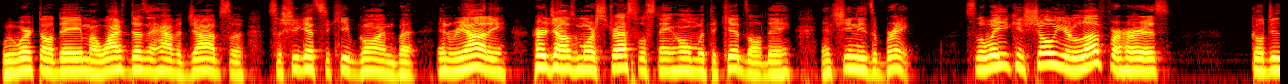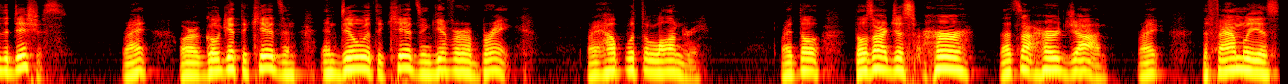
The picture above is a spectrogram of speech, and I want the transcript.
we worked all day. My wife doesn't have a job, so, so she gets to keep going. But in reality, her job's more stressful staying home with the kids all day, and she needs a break. So the way you can show your love for her is go do the dishes, right? Or go get the kids and, and deal with the kids and give her a break right? Help with the laundry right? Though, those aren't just her that's not her job right? The family is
